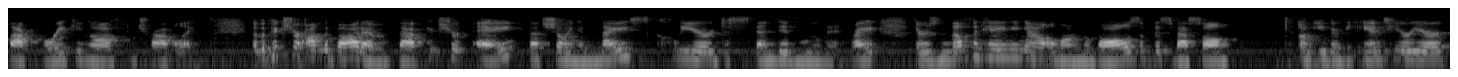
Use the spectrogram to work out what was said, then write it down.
plaque breaking off and traveling. Now the picture on the bottom, that picture A, that's showing a nice, clear, distended lumen, right? There's nothing hanging out along the walls of this vessel on either the anterior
